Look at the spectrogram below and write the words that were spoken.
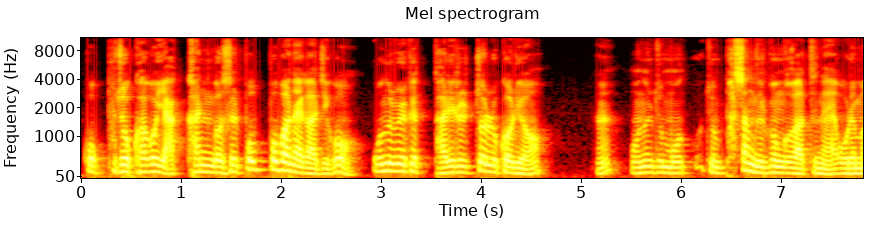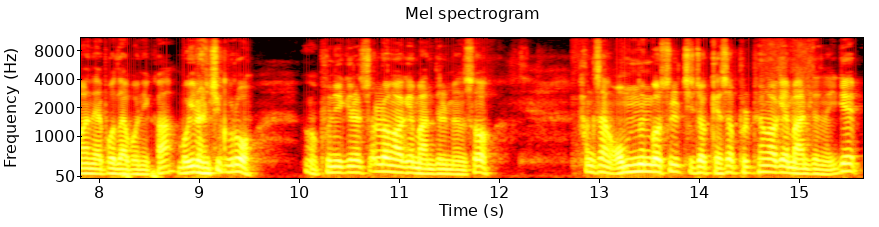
꼭 부족하고 약한 것을 뽑, 뽑아내 가지고 오늘 왜 이렇게 다리를 쩔룩거려? 예? 오늘 좀뭐좀 바싹 늙은 것 같으네. 오랜만에 보다 보니까 뭐 이런 식으로 어, 분위기를 썰렁하게 만들면서 항상 없는 것을 지적해서 불평하게 만드는 이게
